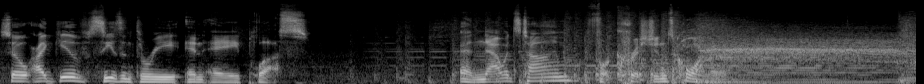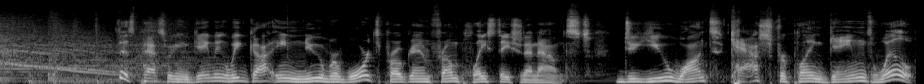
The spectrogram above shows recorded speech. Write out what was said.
So I give season 3 an A+. plus. And now it's time for Christian's Corner. This past week in gaming, we got a new rewards program from PlayStation announced. Do you want cash for playing games? Well,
